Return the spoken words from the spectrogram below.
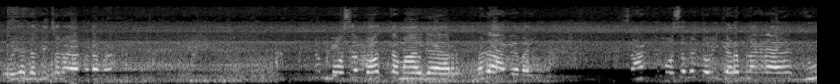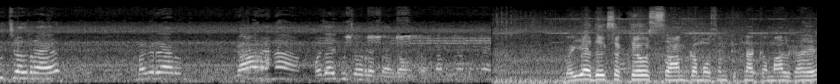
तो भैया जल्दी चलो यार फटाफट। तो मौसम बहुत कमाल का यार मज़ा आ गया भाई। शाम के मौसम में कभी गर्म लग रहा है धूप चल रहा है मगर यार गाँव है ना मज़ा ही कुछ और रहता है गाँव का। भैया देख सकते हो शाम का मौसम कितना कमाल का है।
